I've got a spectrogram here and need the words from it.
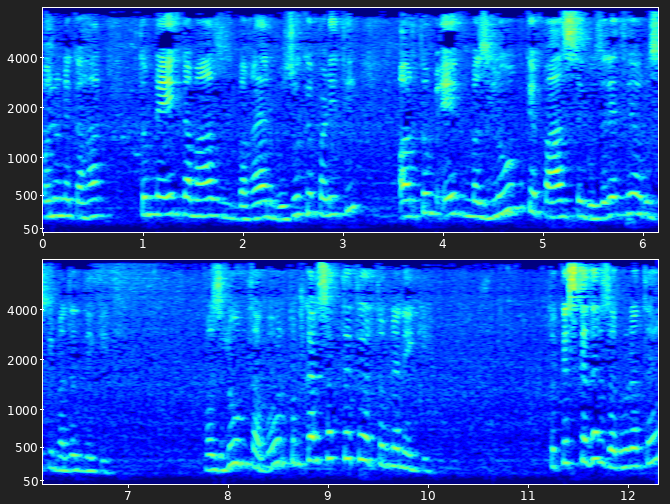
انہوں نے کہا، تم نے ایک نماز بغیر وزو کے پڑھی تھی اور تم ایک مظلوم کے پاس سے گزرے تھے اور اس کی مدد نہیں کی تھی۔ مظلوم تھا وہ اور تم کر سکتے تھے اور تم نے نہیں کی۔ تو کس قدر ضرورت ہے؟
